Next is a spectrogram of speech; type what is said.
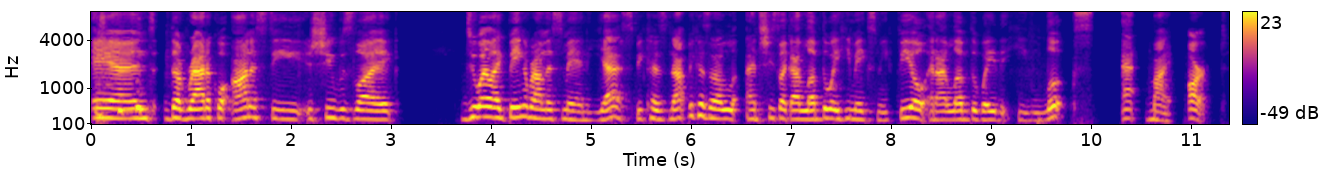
and the radical honesty she was like do I like being around this man? Yes, because not because I and she's like I love the way he makes me feel and I love the way that he looks at my art.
